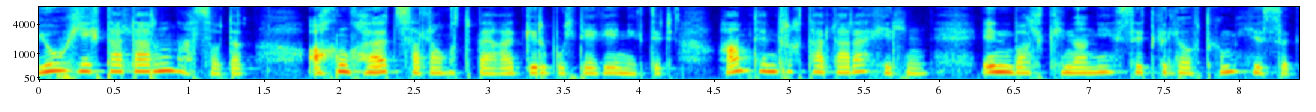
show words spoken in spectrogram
юу хийх талаар нь асуудаг. Охин хойд солонгот байгаа гэр бүлтэйгээ нэгдэж хам тэмдрэх талаараа хэлнэ. Энэ бол киноны сэтгэл өвтгөм хэсэг.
